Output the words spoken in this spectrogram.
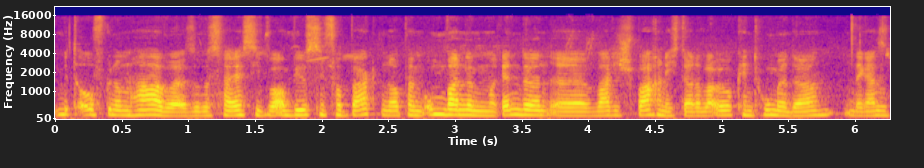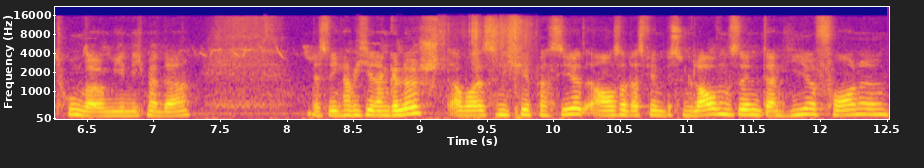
mit aufgenommen habe. Also das heißt, die war ein bisschen verbuggt und auch beim Umwandeln, beim Rendern äh, war die Sprache nicht da, da war überhaupt kein Ton mehr da. Der ganze Ton war irgendwie nicht mehr da. Deswegen habe ich die dann gelöscht, aber es ist nicht viel passiert, außer dass wir ein bisschen gelaufen sind. Dann hier vorne,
